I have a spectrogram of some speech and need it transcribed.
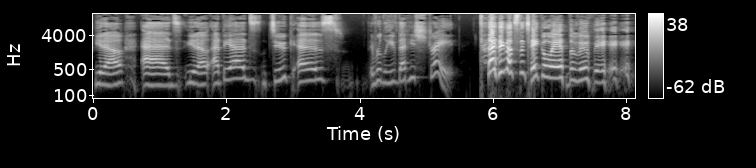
you know. And you know, at the end, Duke is relieved that he's straight. I think that's the takeaway of the movie.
